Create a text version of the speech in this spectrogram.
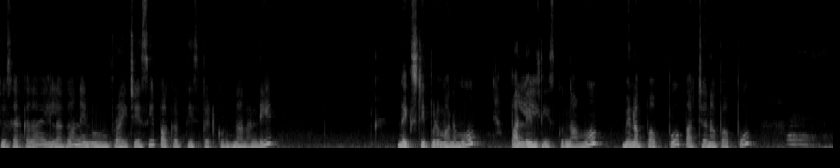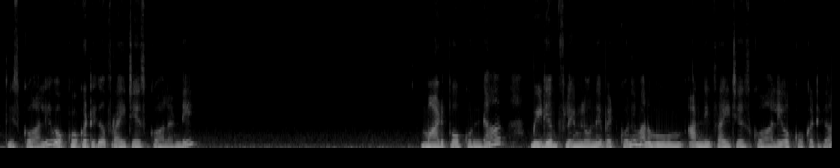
చూసారు కదా ఇలాగా నేను ఫ్రై చేసి పక్కకు తీసి పెట్టుకుంటున్నానండి. నెక్స్ట్ ఇప్పుడు మనము పల్లీలు తీసుకుందాము. మినప్పప్పు పచ్చనపప్పు తీసుకోవాలి. ఒక్కొక్కటిగా ఫ్రై చేసుకోవాలండి. మాడిపోకుండా మీడియం ఫ్లేమ్లోనే పెట్టుకొని మనము అన్నీ ఫ్రై చేసుకోవాలి ఒక్కొక్కటిగా.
